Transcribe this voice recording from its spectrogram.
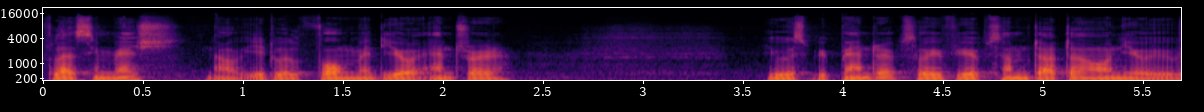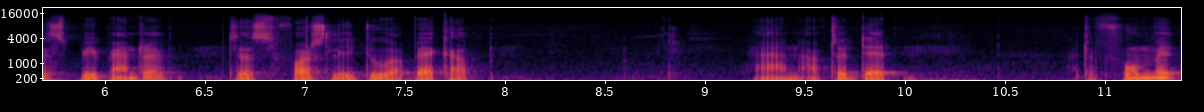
flash image. Now it will format your entire USB pen drive. So if you have some data on your USB pen drive just firstly do a backup. And after that after format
